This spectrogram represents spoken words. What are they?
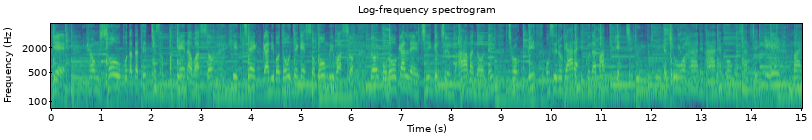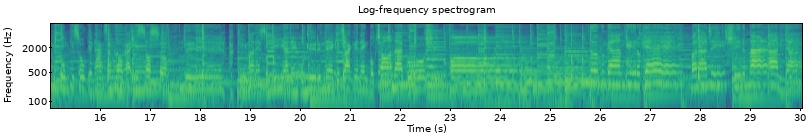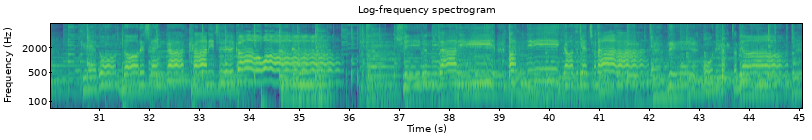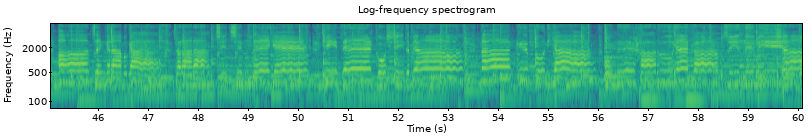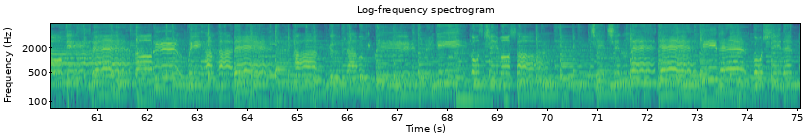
예 평소보다 따뜻해서 밖에 나왔어. 흰색 안 입어도 되겠어 봄이 왔어. 널 보러 갈래? 지금쯤 아마 너는 초록빛 옷으로 갈아입고 날 반기겠지. 둥둥이가 좋아하는 안양공원 산책길. 맑은 공기 속엔 항상 너가 있었어. 늘 받기만 해서 미안해. 오늘은 내게 작은 행복 전하고 싶어. 누군간 그렇게 말하지 쉬는 날 아니야. 그래도 너를 생각하니 즐거워. 쉬는 날이 아니어도 괜찮아. 늘 오늘 같다면 언젠가 나무가 자라나 지친 내게 기댈 곳이 되면 나무를 이곳에 심어서 지친 내게 기댈 곳이 되면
